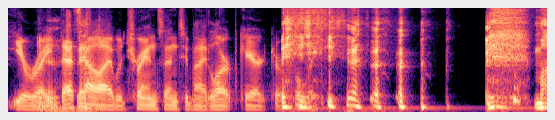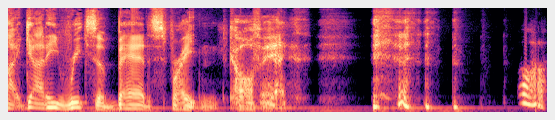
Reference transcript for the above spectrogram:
You're right. Yeah, That's that- how I would transcend to my LARP character fully. My God, he reeks of bad Sprite and coffee. Oh,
